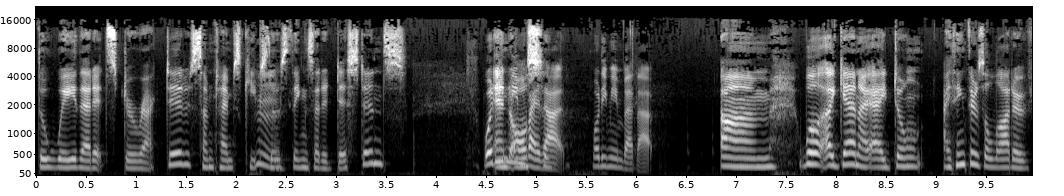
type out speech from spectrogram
the way that it's directed sometimes keeps hmm. those things at a distance. What do you and mean by that? What do you mean by that? Um, well, again, I, I don't. I think there's a lot of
